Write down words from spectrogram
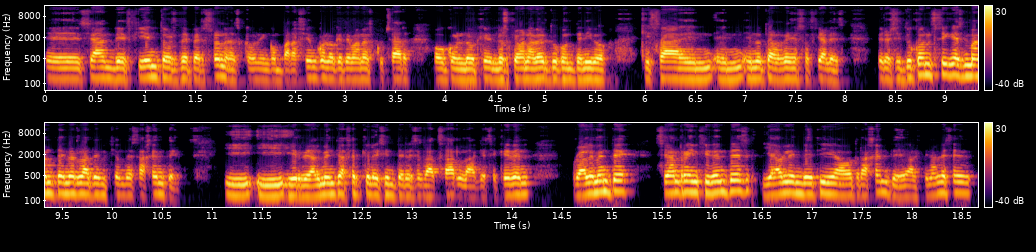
eh, sean de cientos de personas con, en comparación con lo que te van a escuchar o con lo que, los que van a ver tu contenido quizá en, otras redes sociales, pero si tú consigues mantener la atención de esa gente y, y realmente hacer que les interese la charla, que se queden, probablemente sean reincidentes y hablen de ti a otra gente. Al final ese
